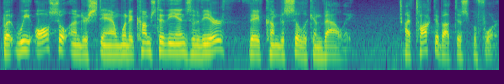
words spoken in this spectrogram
but we also understand when it comes to the ends of the earth, they've come to Silicon Valley. I've talked about this before.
